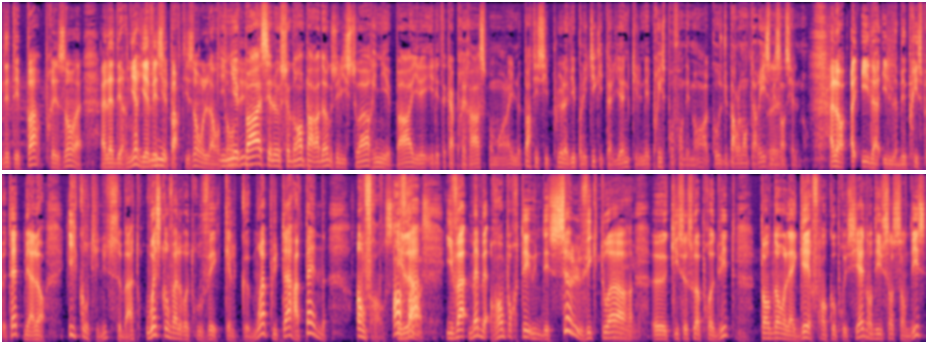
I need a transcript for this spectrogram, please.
n'était pas présent à, la dernière. Il y avait ses partisans, on l'a entendu. Il n'y est pas, c'est ce grand paradoxe de l'histoire, il n'y est pas, il, est, il à Caprera à ce moment-là, il ne participe plus à la vie politique italienne qu'il méprise profondément à cause du parlementarisme essentiellement. Alors, il, a, il la méprise peut-être, mais alors, il continue de se battre. Où est-ce qu'on va le retrouver quelques mois plus tard, à peine en France. et là, il va même remporter une des seules victoires euh, qui se soit produite pendant la guerre franco-prussienne en 1870.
